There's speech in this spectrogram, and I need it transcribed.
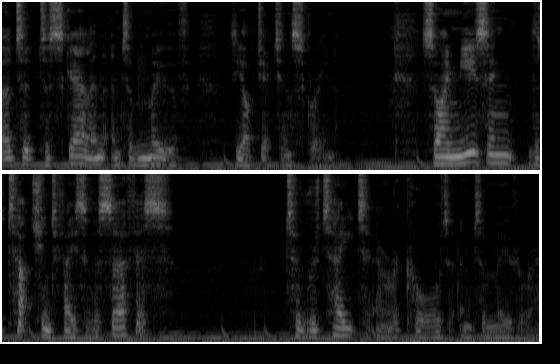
uh, to, to scale in and to move the object in screen. So I'm using the touch interface of a surface to rotate and record and to move around.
